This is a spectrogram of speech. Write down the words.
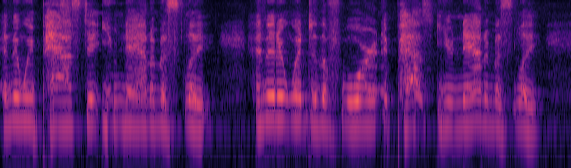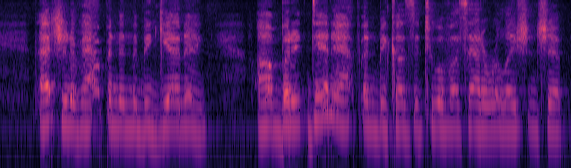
And then we passed it unanimously. And then it went to the floor and it passed unanimously. That should have happened in the beginning. Um, but it did happen because the two of us had a relationship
